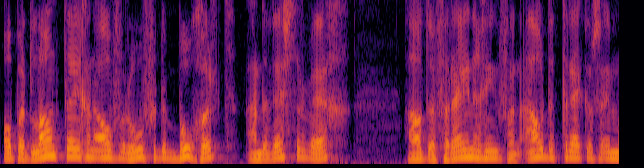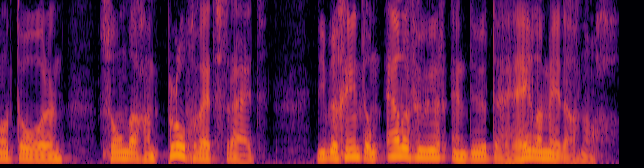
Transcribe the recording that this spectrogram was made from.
Op het land tegenover Hoeve de Boegert aan de Westerweg houdt de Vereniging van Oude Trekkers en Motoren zondag een ploegwedstrijd. Die begint om 11 uur en duurt de hele middag nog.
